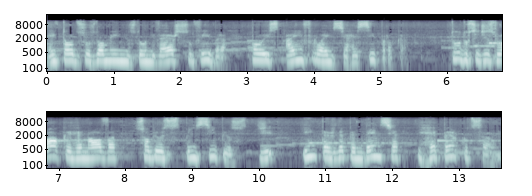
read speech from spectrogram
Em todos os domínios do universo vibra, pois, a influência recíproca. Tudo se desloca e renova sob os princípios de interdependência e repercussão.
